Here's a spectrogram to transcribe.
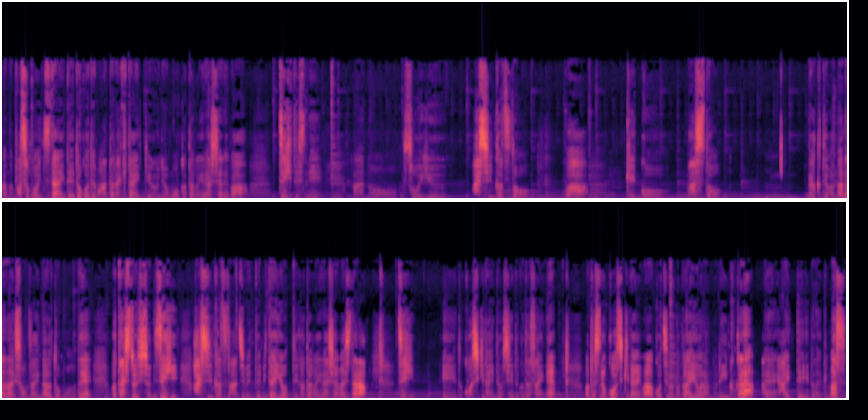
あのパソコン1台でどこでも働きたいっていうふうに思う方がいらっしゃれば是非ですねあのそういう発信活動は結構マスト、うん、なくてはならない存在になると思うので私と一緒に是非発信活動始めてみたいよっていう方がいらっしゃいましたら是非えーと、公式 LINE で教えてくださいね。私の公式 LINE はこちらの概要欄のリンクから、えー、入っていただけます。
